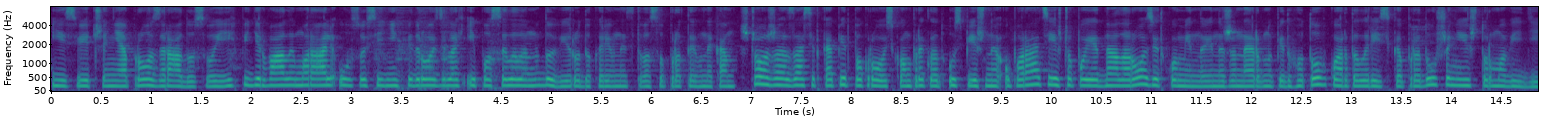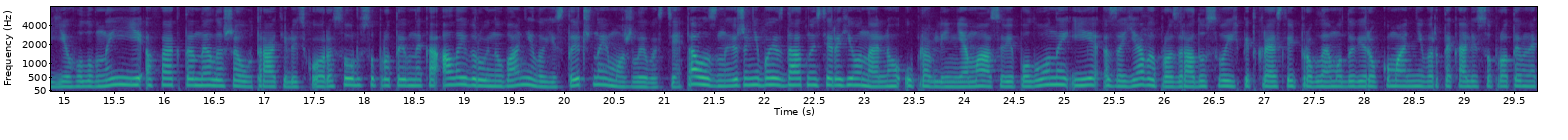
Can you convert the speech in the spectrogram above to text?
і свідчення про зраду своїх підірвали мораль у сусідніх підрозділах і посилили недовіру до керівництва супротивника. Що ж, засідка під Покровськом приклад успішної операції, що поєднала розвідку, мінну інженерну підготовку, артилерійське придушення і штурмові дії. Головний її ефект не лише у втраті людського ресурсу противника, але й в руйнуванні логістичної можливості та у зниженні боєздатності регіонального управління. Масові полони і заяви про зраду своїх підкреслюють проблему довіри в командній вертикалі супротивника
